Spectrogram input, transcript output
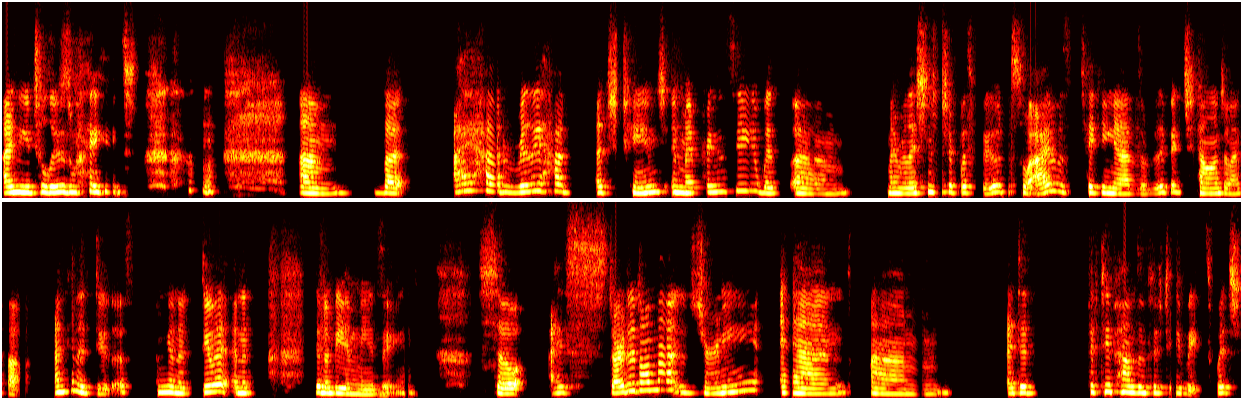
I need to lose weight. um, but I had really had a change in my pregnancy with um, my relationship with food. So I was taking it as a really big challenge. And I thought, I'm going to do this. I'm going to do it. And it's going to be amazing. So I started on that journey and um, I did 50 pounds in 50 weeks, which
